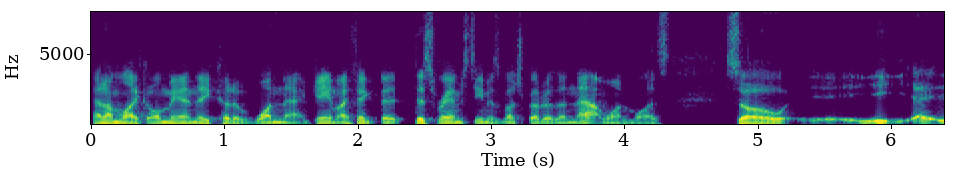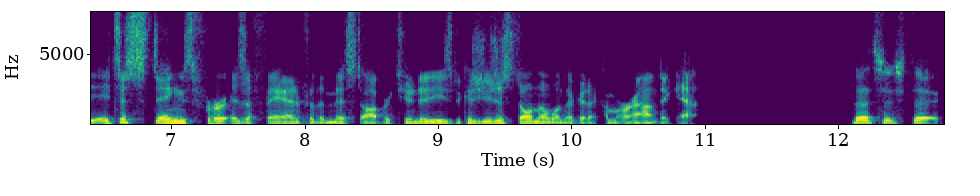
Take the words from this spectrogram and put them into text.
And I'm like, oh man, they could have won that game. I think that this Rams team is much better than that one was. So it, it just stings for as a fan for the missed opportunities because you just don't know when they're going to come around again that's just it.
